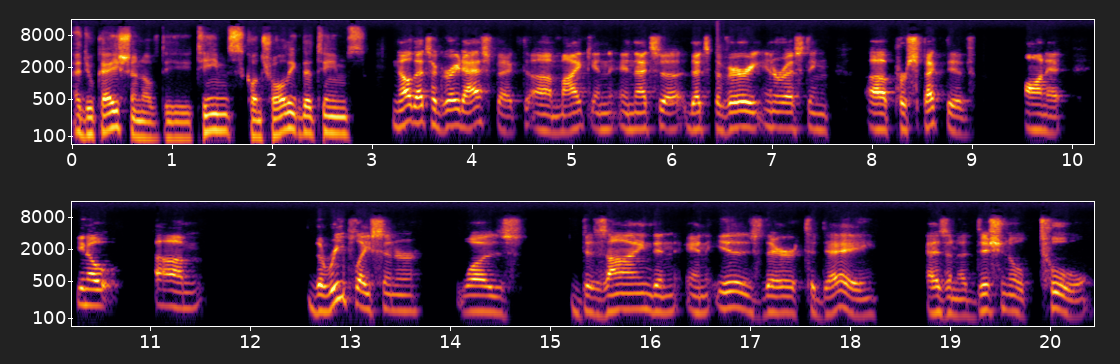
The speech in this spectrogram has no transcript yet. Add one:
education of the teams controlling the teams no, that's a great aspect, uh, Mike, and and that's a that's a very interesting uh, perspective on it. You know, um, the replay center was designed and and is there today as an additional tool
